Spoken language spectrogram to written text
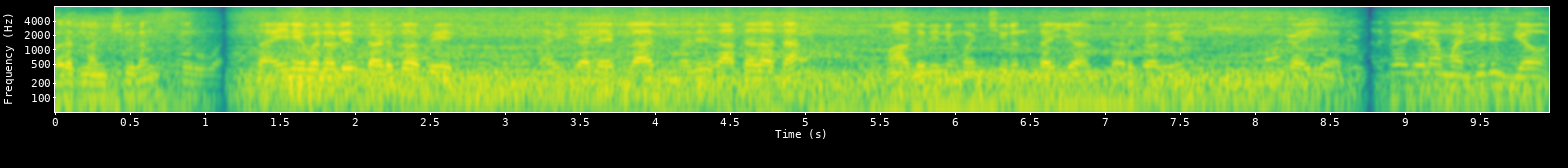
परत मंचुरियन सुरुवात. ताईने बनवले तडका भेल. ताईच्याला ग्लासमध्ये जाता जाता माधुरीने मंचुरियन तयार. तडका भेल. तयार. तडका गेला मर्जिडीज घेऊन.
